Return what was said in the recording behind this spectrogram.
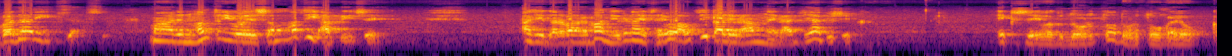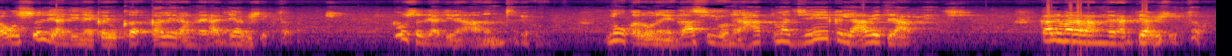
બધાની ઈચ્છા છે. મહાજન મંત્રીઓએ સંમતિ આપી છે. આજે દરબારમાં નિર્ણય થયો. આવતીકાલે રામને રાજ્યાભિષેક. એક સેવક દોડતો દોડતો ગયો. કૌશલ્યાજીને કહ્યું, "ક- કાલે રામને રાજ્યાભિષેક થવાનો છે. કૌશલ્યાજીને આનંદ થયો. નોકરોને દાસીઓને હાથમાં જે કઈ આવે તે આપે છે કાલે મારા રામને રાજ્યાભિષેક થવાનો.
